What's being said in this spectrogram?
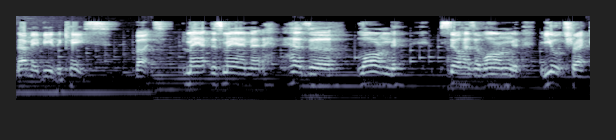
That may be the case, but man, this man has a long, still has a long mule trek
